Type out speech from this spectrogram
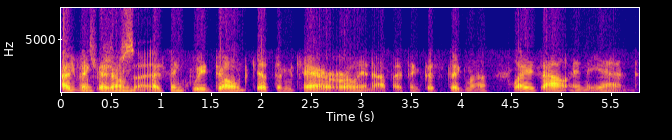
females I think for they don't. suicide? I think we don't get them care early enough. I think the stigma plays out in the end.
